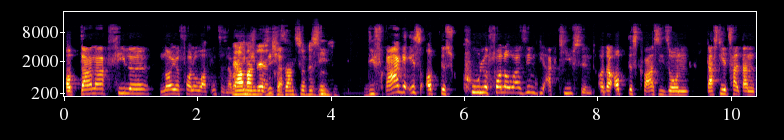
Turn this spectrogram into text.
ob danach viele neue Follower auf Instagram sind. Ja, man wäre interessant zu wissen. Die, die Frage ist, ob das coole Follower sind, die aktiv sind, oder ob das quasi so ein dass die jetzt halt dann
